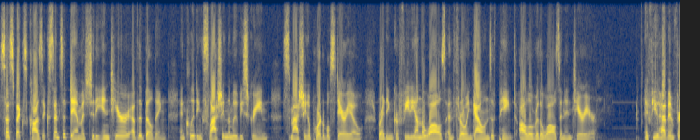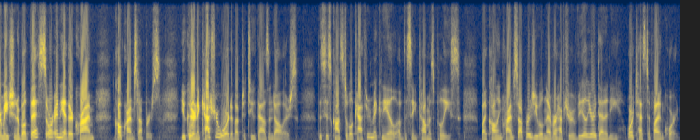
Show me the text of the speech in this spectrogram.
Suspects caused extensive damage to the interior of the building, including slashing the movie screen, smashing a portable stereo, writing graffiti on the walls, and throwing gallons of paint all over the walls and interior. If you have information about this or any other crime, call Crime Stoppers. You could earn a cash reward of up to $2,000. This is Constable Catherine McNeil of the St. Thomas Police. By calling Crime Stoppers, you will never have to reveal your identity or testify in court.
